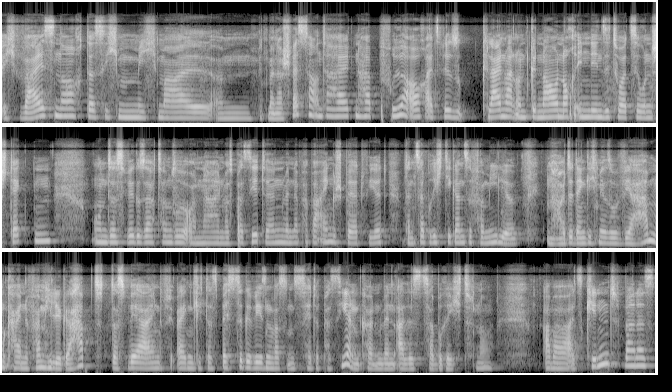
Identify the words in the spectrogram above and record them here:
Ich weiß noch, dass ich mich mal ähm, mit meiner Schwester unterhalten habe, früher auch, als wir so klein waren und genau noch in den Situationen steckten und dass wir gesagt haben, so, oh nein, was passiert denn, wenn der Papa eingesperrt wird? Dann zerbricht die ganze Familie. Und heute denke ich mir so, wir haben keine Familie gehabt. Das wäre eigentlich das Beste gewesen, was uns hätte passieren können, wenn alles zerbricht. Ne? Aber als Kind war das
